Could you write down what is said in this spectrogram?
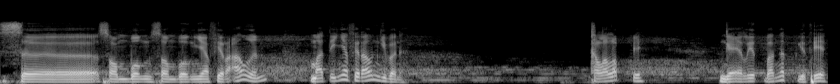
sesombong-sombongnya Firaun, matinya Firaun gimana? Kelelep ya, nggak elit banget gitu ya.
